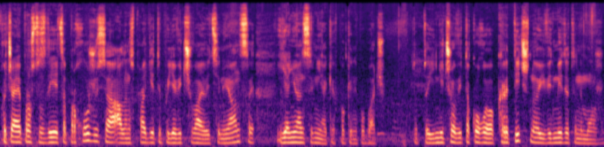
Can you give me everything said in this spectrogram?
Хоча я просто, здається, проходжуся, але насправді типу, я відчуваю ці нюанси, і я нюансів ніяких поки не побачу. Тобто нічого від такого критичного і відмітити не можу.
